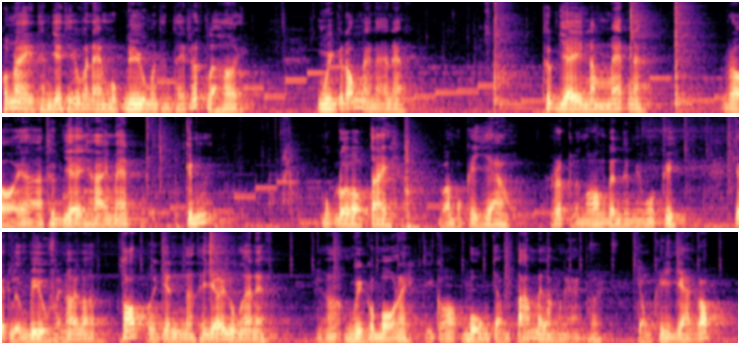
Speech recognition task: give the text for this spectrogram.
Hôm nay Thành giới thiệu với anh em một điều mà Thành thấy rất là hời. Nguyên cái đống này nè anh em. Thước dây 5m nè. Rồi à, thước dây 2m Kính Một đôi bao tay Và một cây dao. Rất là ngon đến từ Milwaukee. Chất lượng build phải nói là top ở trên thế giới luôn á anh em. Đó, Nguyên combo này chỉ có 485 ngàn thôi. Trong khi giá gốc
